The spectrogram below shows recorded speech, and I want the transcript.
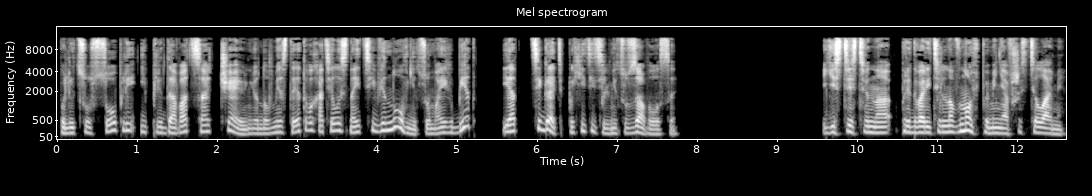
по лицу сопли и предаваться отчаянию, но вместо этого хотелось найти виновницу моих бед и оттягать похитительницу за волосы. Естественно, предварительно вновь поменявшись телами.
